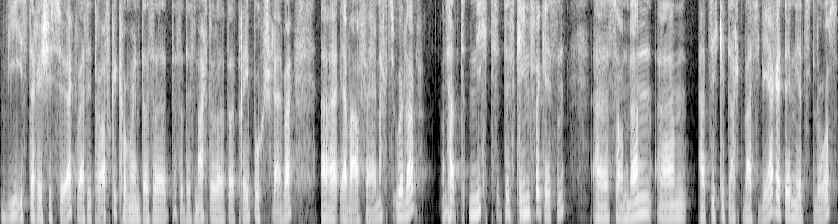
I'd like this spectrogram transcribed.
wie ist der Regisseur quasi draufgekommen, dass er, dass er das macht oder der Drehbuchschreiber? Äh, er war auf Weihnachtsurlaub und hat nicht das Kind vergessen, äh, sondern ähm, hat sich gedacht, was wäre denn jetzt los,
